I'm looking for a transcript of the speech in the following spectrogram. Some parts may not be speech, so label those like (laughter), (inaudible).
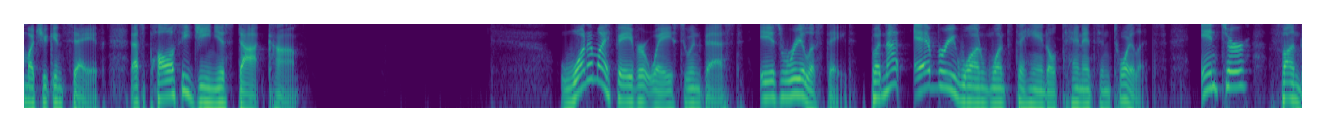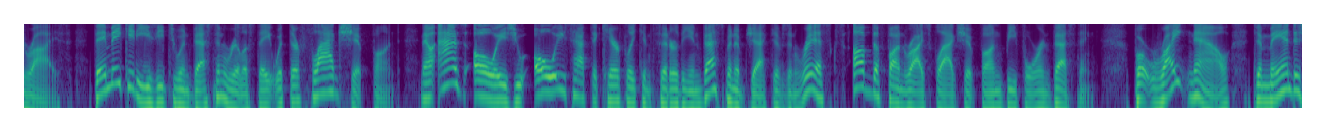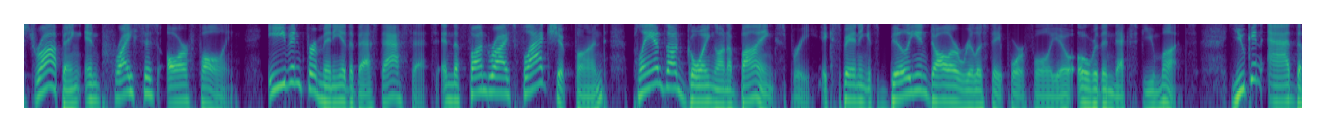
much you can save. That's policygenius.com. One of my favorite ways to invest is real estate, but not everyone wants to handle tenants and toilets. Enter Fundrise. They make it easy to invest in real estate with their flagship fund. Now, as always, you always have to carefully consider the investment objectives and risks of the Fundrise flagship fund before investing. But right now, demand is dropping and prices are falling, even for many of the best assets. And the Fundrise flagship fund plans on going on a buying spree, expanding its billion dollar real estate portfolio over the next few months. You can add the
